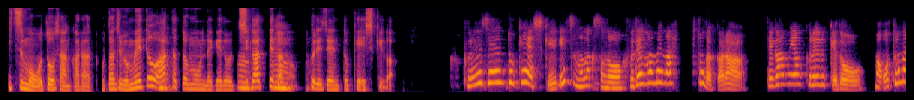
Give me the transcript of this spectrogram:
いつもお父さんからお誕生日おめでとうはあったと思うんだけど、違ってたの、プレゼント形式が。プレゼント形式？いつもなんかその筆まめな人だから手紙はくれるけど、まあ、大人にな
